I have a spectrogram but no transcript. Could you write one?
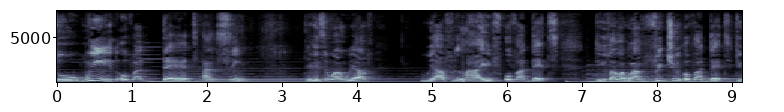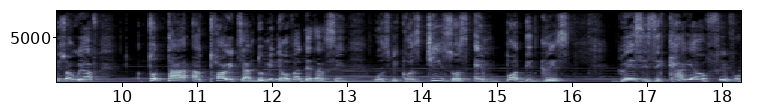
to win over death and sin. The reason why we have we have life over death. The reason why we have victory over death. The reason why we have total authority and dominion over death and sin was because Jesus embodied grace. Grace is the carrier of favor.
